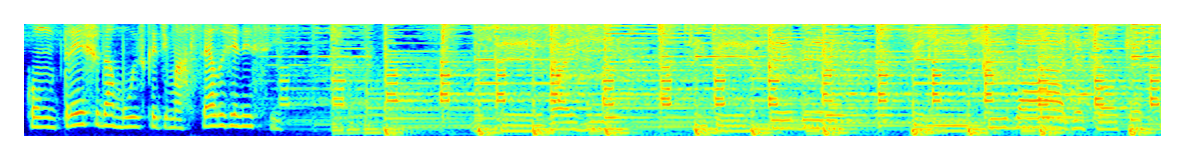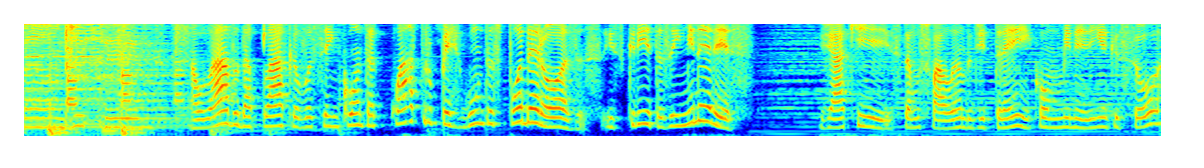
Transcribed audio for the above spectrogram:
com um trecho da música de Marcelo Genesi. Você vai rir sem perceber. Felicidade é só questão de ser. Ao lado da placa você encontra quatro perguntas poderosas escritas em mineirês já que estamos falando de trem e como mineirinha que sou,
